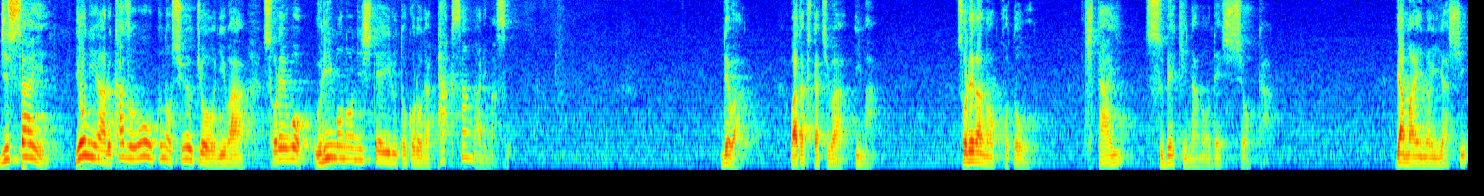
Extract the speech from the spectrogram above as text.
実際世にある数多くの宗教にはそれを売り物にしているところがたくさんあります。では私たちは今それらのことを期待すべきなのでしょうか？病の癒し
